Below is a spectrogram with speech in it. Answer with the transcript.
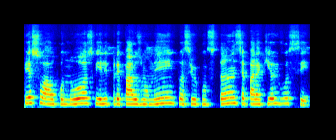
pessoal conosco e ele prepara os momentos, a circunstância para que eu e você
